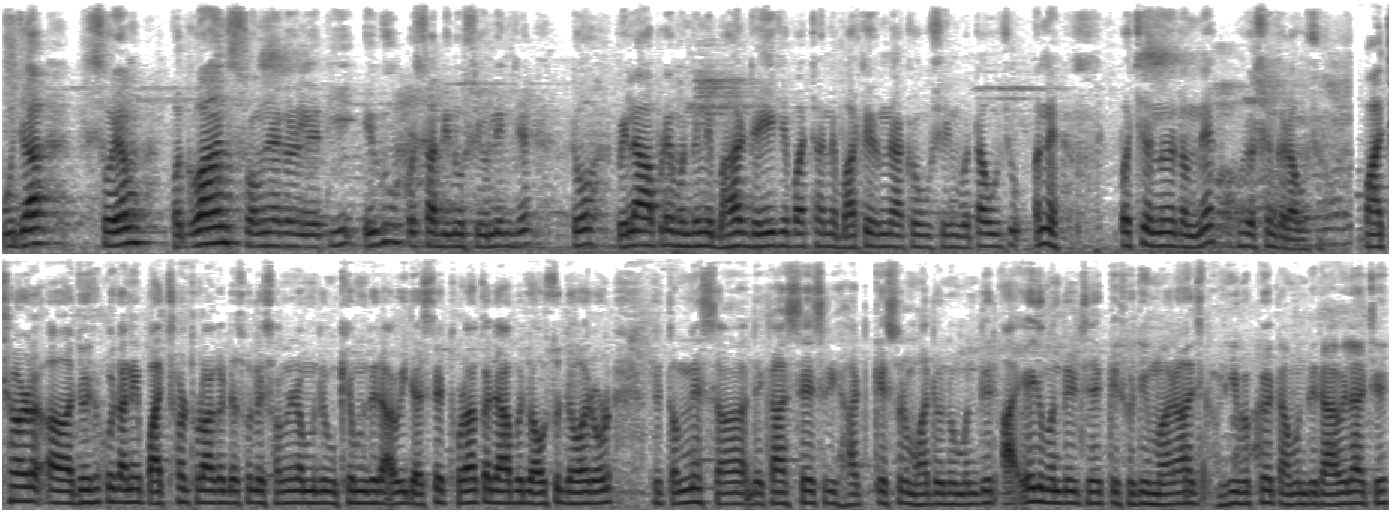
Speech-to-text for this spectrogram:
પૂજા સ્વયં ભગવાન સ્વામિનારાયણ હતી એવું પ્રસાદીનું શિવલિંગ છે. તો પહેલાં આપણે મંદિરની બહાર જઈએ છીએ પાછા અને બહારથી તમને આખો સીન બતાવું છું. અને પછી અંદર તમને દર્શન કરાવું છું. પાછળ જોઈ શકો આની પાછળ થોડાક જશો એટલે સ્વામિનારાયણ મંદિર, મુખ્ય મંદિર આવી જશે. થોડાક જ આ બાજુ આવશો જવા રોડ, એટલે તમને દેખાશે શ્રી હાટકેશ્વર મહાદેવનું મંદિર. આ એ જ મંદિર છે કે સુધી મહારાજ ઘણી વખત આ મંદિર આવેલા છે.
